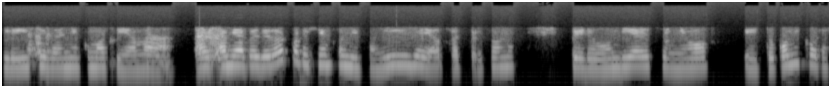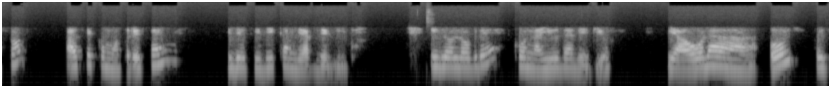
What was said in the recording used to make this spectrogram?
Le hice daño, ¿cómo se llama? A, mi alrededor, por ejemplo, a mi familia y a otras personas. Pero un día el Señor eh, tocó mi corazón hace como tres años y decidí cambiar de vida. Y lo logré con la ayuda de Dios. Y ahora, hoy, pues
